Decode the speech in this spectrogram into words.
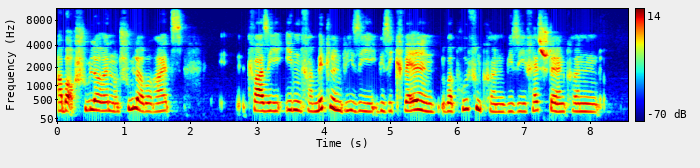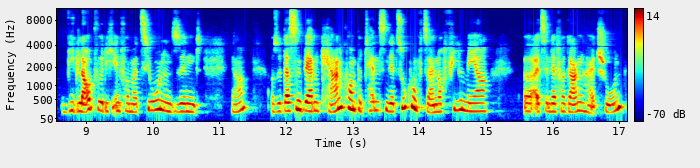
aber auch Schülerinnen und Schüler bereits quasi ihnen vermitteln, wie sie, wie sie Quellen überprüfen können, wie sie feststellen können, wie glaubwürdig Informationen sind. Ja, also das sind, werden Kernkompetenzen der Zukunft sein, noch viel mehr äh, als in der Vergangenheit schon.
